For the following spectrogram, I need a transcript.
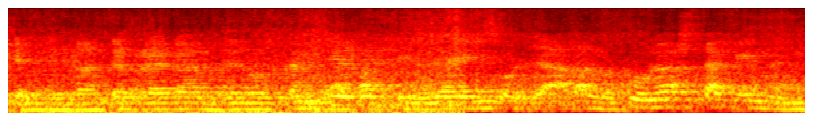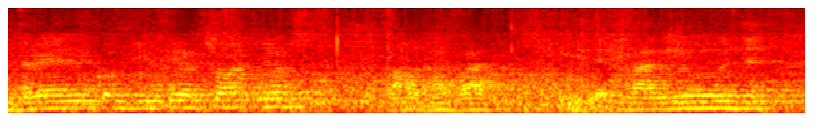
que en Inglaterra eran de dos canciones, y de ahí pues ya la locura hasta que me entré con 18 años a la radio. Y de radio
